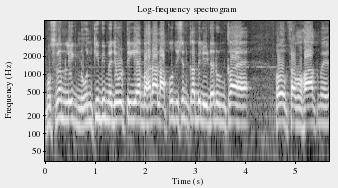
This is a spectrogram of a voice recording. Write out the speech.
مسلم لیگ نون کی بھی میجورٹی ہے، بہرحال اپوزیشن کا بھی لیڈر ان کا ہے۔ فمحاق میں،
